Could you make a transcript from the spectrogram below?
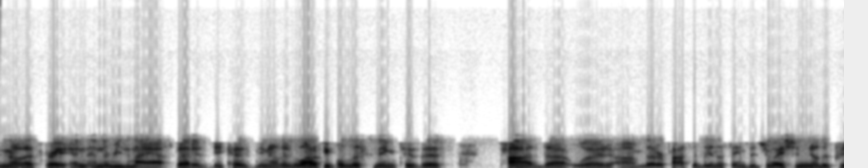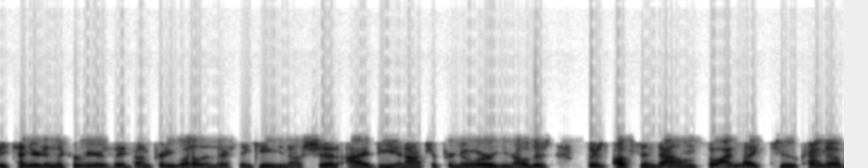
No, that's great. And and the reason I ask that is because you know there's a lot of people listening to this pod that would um, that are possibly in the same situation. You know, they're pretty tenured in their careers. They've done pretty well, and they're thinking, you know, should I be an entrepreneur? You know, there's there's ups and downs. So I like to kind of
